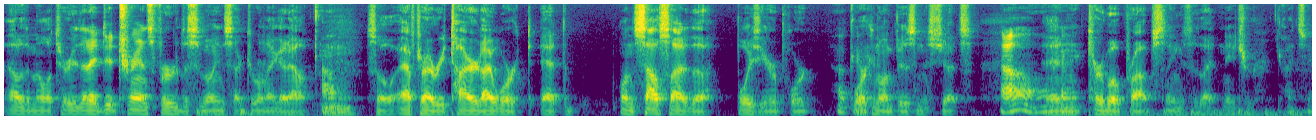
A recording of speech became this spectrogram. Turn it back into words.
out of the military that I did transfer to the civilian sector when I got out. Oh. So after I retired, I worked at the on the south side of the Boise airport, Okay. working on business jets Oh, okay. and turboprops, things of that nature. gotcha.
